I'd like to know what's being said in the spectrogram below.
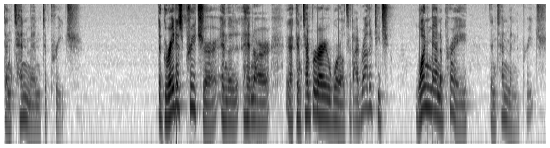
than ten men to preach. The greatest preacher in, the, in our uh, contemporary world said, I'd rather teach one man to pray than ten men to preach.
